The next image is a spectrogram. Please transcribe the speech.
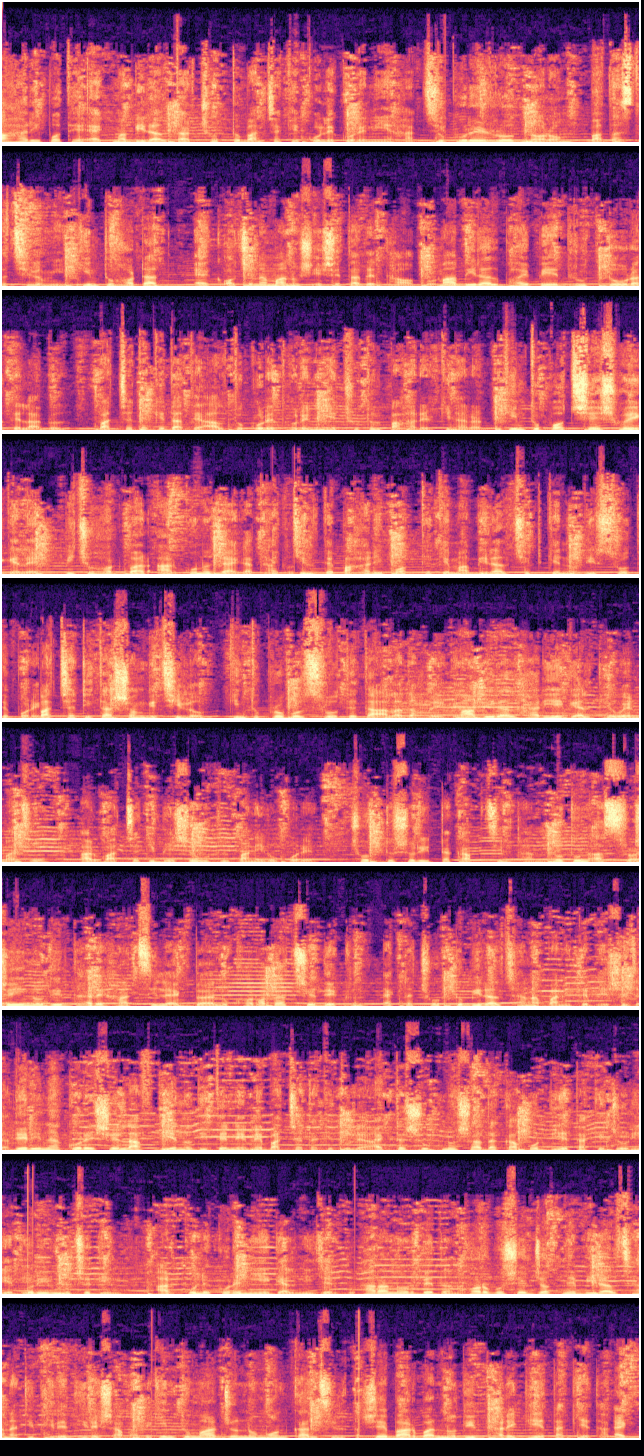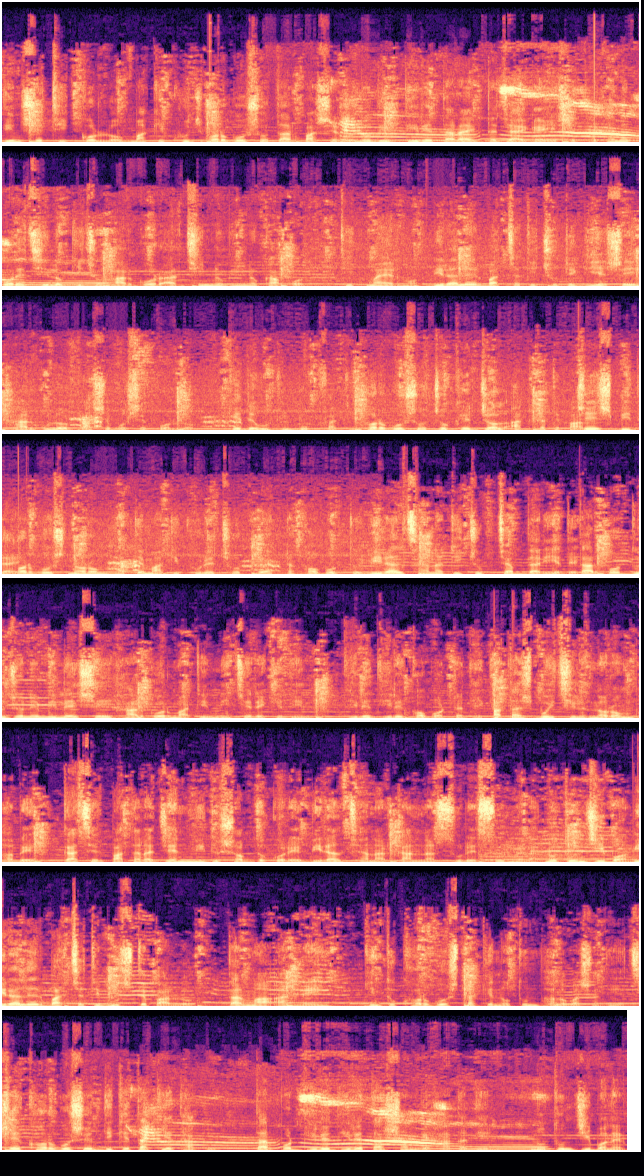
পাহাড়ি পথে এক মা বিড়াল তার ছোট্ট বাচ্চাকে কোলে করে নিয়ে হাঁটছে। দুপুরের রোদ নরম, বাতাসটা ছিল মি কিন্তু হঠাৎ এক অচেনা মানুষ এসে তাদের ধাওয়া। মা বিড়াল ভয় পেয়ে দ্রুত দৌড়াতে লাগল। বাচ্চাটাকে দাঁতে আলতো করে ধরে নিয়ে ছুটল পাহাড়ের কিনারার কিন্তু পথ শেষ হয়ে গেলে পিছু হটবার আর কোনো জায়গা থাক চিলতে পাহাড়ি পথ থেকে মা বিড়াল ছিটকে নদীর স্রোতে পড়ে। বাচ্চাটি তার সঙ্গে ছিল, কিন্তু প্রবল স্রোতে তা আলাদা হয়ে মা বিড়াল হারিয়ে গেল ঢেউয়ের মাঝে, আর বাচ্চাটি ভেসে উঠল পানির উপরে। ছোট্ট শরীরটা কাঁপছিল ঠান নতুন আশ্রয়। সেই নদীর ধারে হাঁটছিল এক দয়ালু খর হঠাৎ সে দেখল একটা ছোট্ট বিড়াল ছানা পানিতে ভেসে যায়। দেরি না করে সে লাফ দিয়ে নদীতে নেমে বাচ্চাটাকে তুলে একটা শুকনো সাদা কাপড় দিয়ে তাকে জড়িয়ে শরীর মুছে দিল আর কোলে করে নিয়ে গেল নিজের বুক। হারানোর বেদনা। খরগোশের যত্নে বিড়াল ছানাটি ধীরে ধীরে স্বাভাবিক। কিন্তু মার জন্য মন কাঁদছিল। সে বারবার নদীর ধারে গিয়ে তাকিয়ে থাকে। একদিন সে ঠিক করল, মাকে খুঁজ খরগোশও তার পাশে নদীর তীরে তারা একটা জায়গায় এসে সেখানে পড়েছিল কিছু হাড়গোড় আর ছিন্ন ভিন্ন কাপড়। ঠিক মায়ের মত। বিড়ালের বাচ্চাটি ছুটে গিয়ে সেই হাড়গুলোর পাশে বসে পড়ল। কেঁদে উঠল বুক। ফাটি খরগোশ ও চোখের জল আটকাতে পারল শেষ বিদায়। খরগোশ নরম হাতে মাটি খুঁড়ে ছোট্ট একটা কবর তৈরি। বিড়াল ছানাটি চুপচাপ দাঁড়িয়ে দেয় তারপর দুজনে মিলে সেই হাড়গোড় মাটির নিচে রেখে দিন। ধীরে ধীরে কবরটা ঢেকে বাতাস বইছিল নরমভাবে। গাছের পাতারা জেন মৃদু শব্দ করে বিড়াল ছানার কান্নার সুরে সুর মেলা নতুন জীবন। বিড়ালের বাচ্চাটি বুঝতে পারল তার মা আর নেই কিন্তু খরগোশ তাকে নতুন ভালোবাসা দিয়েছে। সে খরগোশের দিকে তাকিয়ে থাকল তারপর ধীরে ধীরে তার সঙ্গে হাঁটা দিন। নতুন জীবনের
